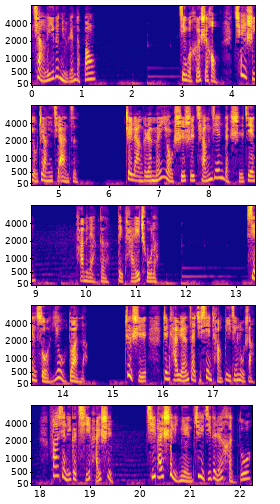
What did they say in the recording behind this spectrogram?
抢了一个女人的包。经过核实后，确实有这样一起案子，这两个人没有实施强奸的时间，他们两个被排除了。线索又断了。这时，侦查员在去现场必经路上发现了一个棋牌室，棋牌室里面聚集的人很多，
